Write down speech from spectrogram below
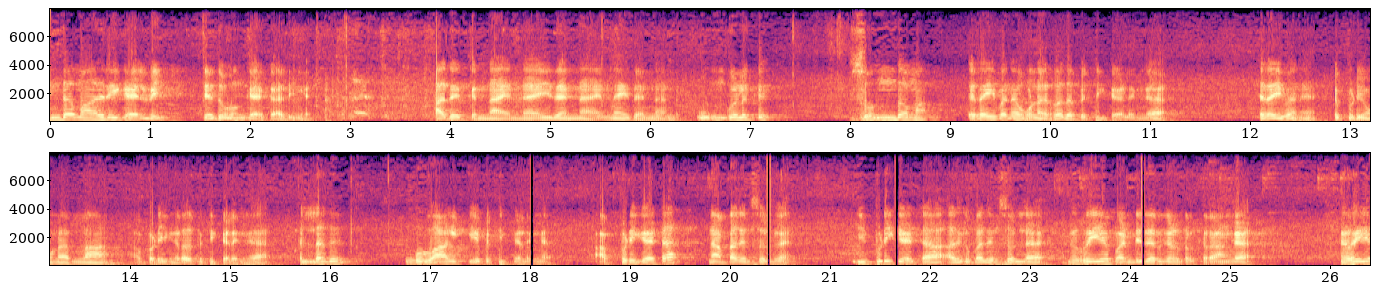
இந்த மாதிரி கேள்வி எதுவும் கேட்காதீங்க. அதுக்கு நான் என்ன இது என்ன என்ன இது என்னன்னு உங்களுக்கு சொந்தமாக இறைவனை உணர்றதை பற்றி கேளுங்க. இறைவனை எப்படி உணரலாம் அப்படிங்கிறத பற்றி கேளுங்க. அல்லது உங்கள் வாழ்க்கையை பற்றி கேளுங்க. அப்படி கேட்டால் நான் பதில் சொல்லுவேன் இப்படி கேட்டால் அதுக்கு பதில் சொல்ல நிறைய பண்டிதர்கள் இருக்கிறாங்க. நிறைய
